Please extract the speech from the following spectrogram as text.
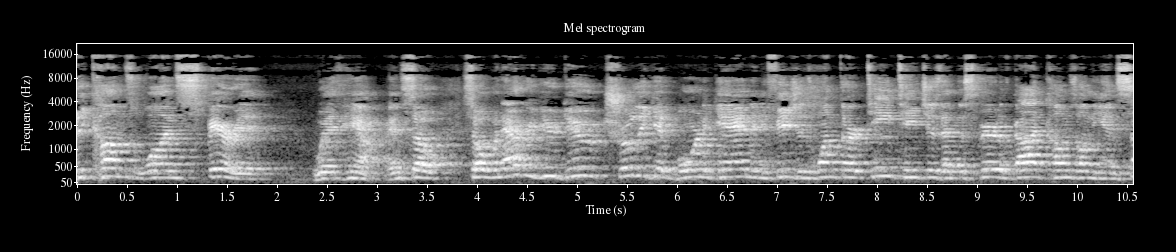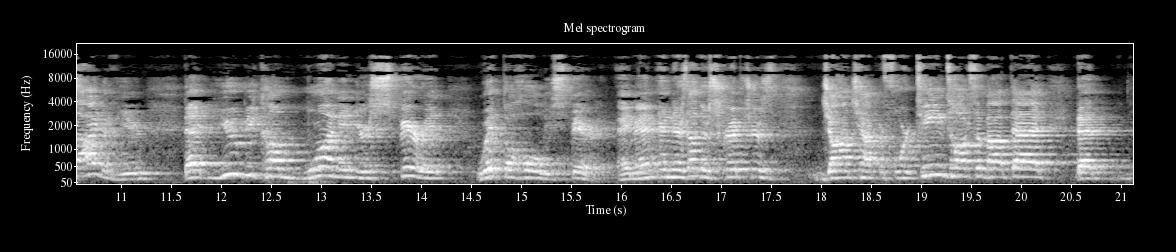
becomes one spirit with him. And so, so whenever you do truly get born again, and Ephesians 1.13 teaches that the Spirit of God comes on the inside of you, that you become one in your spirit with the Holy Spirit. Amen. And there's other scriptures. John chapter 14 talks about that, that,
